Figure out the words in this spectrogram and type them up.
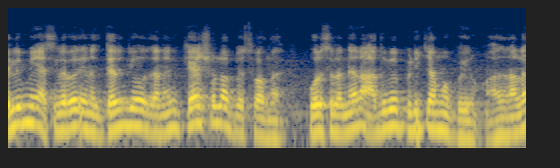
எளிமையாக சில பேர் எனக்கு தெரிஞ்சவர் தானேன்னு கேஷுவலாக பேசுவாங்க. ஒரு சில நேரம் அதுவே பிடிக்காமல் போயிடும் அதனால்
